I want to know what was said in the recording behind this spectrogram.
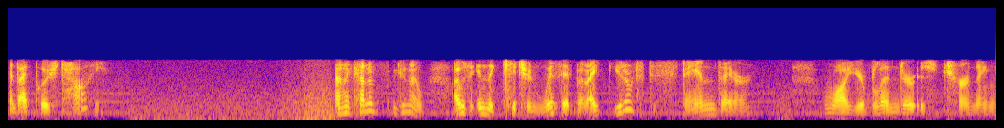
and I pushed high. And I kind of, you know, I was in the kitchen with it, but I you don't have to stand there while your blender is churning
